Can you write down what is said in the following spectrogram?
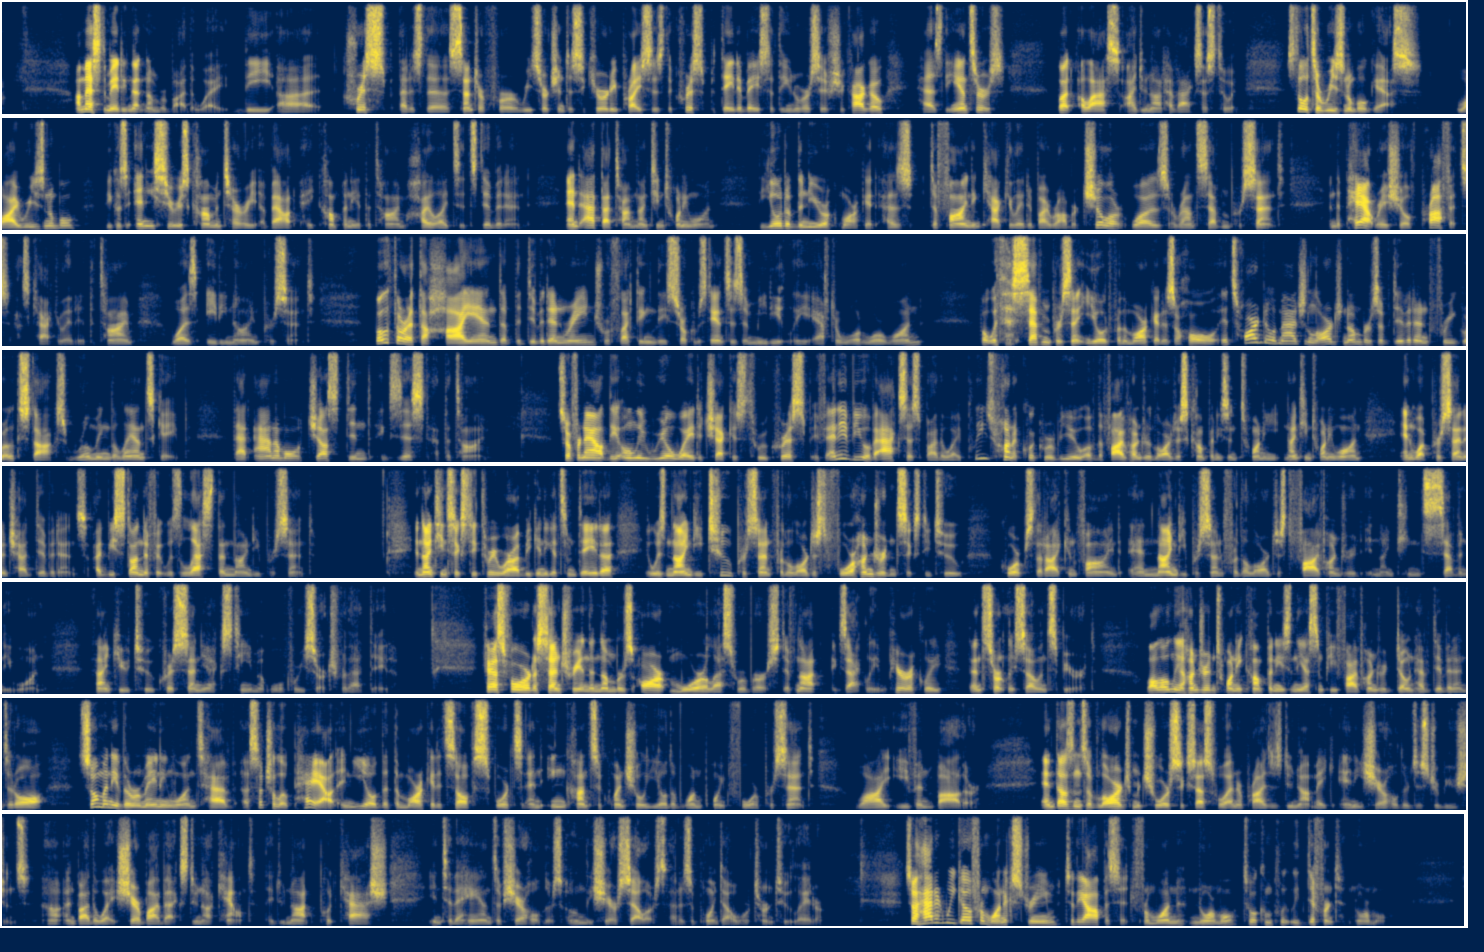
I'm estimating that number, by the way. The uh, CRSP, that is the Center for Research into Security Prices, the CRSP database at the University of Chicago has the answers, but alas, I do not have access to it. Still, it's a reasonable guess. Why reasonable? Because any serious commentary about a company at the time highlights its dividend. And at that time, 1921, the yield of the New York market, as defined and calculated by Robert Shiller, was around 7%. And the payout ratio of profits, as calculated at the time, was 89%. Both are at the high end of the dividend range, reflecting the circumstances immediately after World War I. But with a 7% yield for the market as a whole, it's hard to imagine large numbers of dividend free growth stocks roaming the landscape. That animal just didn't exist at the time. So for now, the only real way to check is through CRSP. If any of you have access, by the way, please run a quick review of the 500 largest companies in 20, 1921 and what percentage had dividends. I'd be stunned if it was less than 90%. In 1963, where I begin to get some data, it was 92% for the largest 462 corps that I can find, and 90% for the largest 500 in 1971. Thank you to Chris Senyek's team at Wolfe Research for that data. Fast forward a century and the numbers are more or less reversed, if not exactly empirically, then certainly so in spirit. While only 120 companies in the S&P 500 don't have dividends at all, so many of the remaining ones have a, such a low payout and yield that the market itself sports an inconsequential yield of 1.4%. Why even bother? And dozens of large, mature, successful enterprises do not make any shareholder distributions. Uh, and by the way, share buybacks do not count. They do not put cash into the hands of shareholders, only share sellers. That is a point I'll return to later. So, how did we go from one extreme to the opposite, from one normal to a completely different normal?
